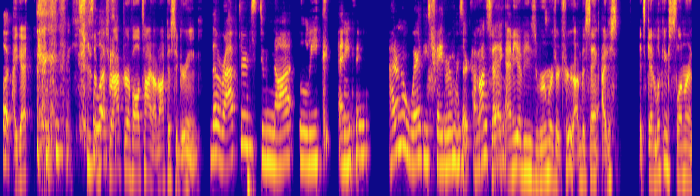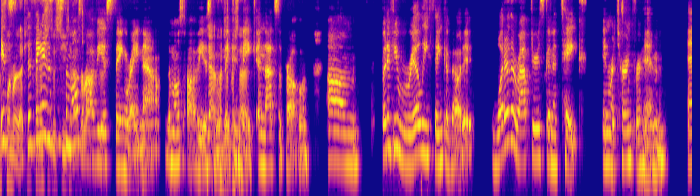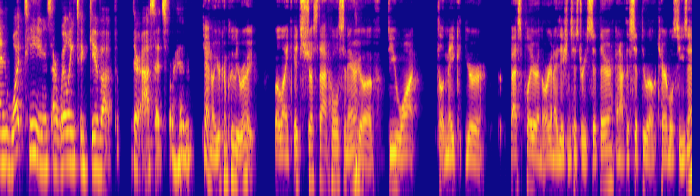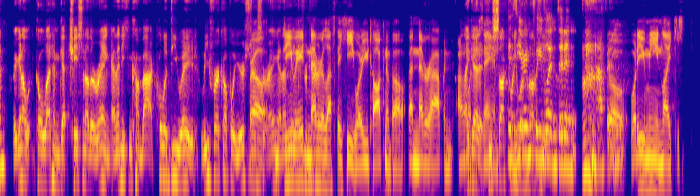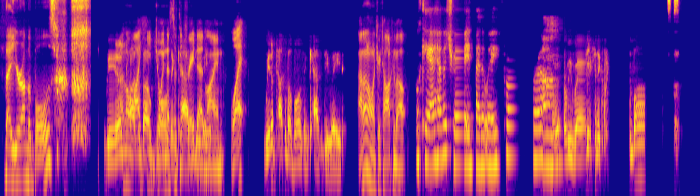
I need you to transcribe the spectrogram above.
Look, I get he's the best Raptor of all time. I'm not disagreeing. the Raptors do not leak anything. I don't know where these trade rumors are coming. From. I'm not saying from. any of these rumors are true. I'm just saying I just it's getting looking slimmer and It's- slimmer that he the thing is, the it's the most obvious thing right now. The most obvious Yeah, move they can make, and that's the problem. Um, but if you really think about it, what are the Raptors going to take in return for him, and what teams are willing to give up their assets for him? Yeah, no, you're completely right. But like, it's just that whole scenario of do you want to make your best player in the organization's history sit there and have to sit through a terrible season? Are you're gonna go let him get chase another ring and then he can come back, pull a D Wade, leave for a couple of years, chase a ring, and then D make Wade never left the Heat. What are you talking about? That never happened. I don't know I get you're it. saying. He sucked when His he year wasn't in on the Heat. Cleveland didn't, didn't happen. Bro, what do you mean? Like, That you're on the Bulls. We I don't, don't know why about he joined Bulls us at the Cavs trade D-Wade. deadline. What? We don't talk about Bulls and Cavs D Wade. I don't know what you're talking about. Okay, I have a trade, by the way. For, for, Are, um, are we ready for the crystal ball?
